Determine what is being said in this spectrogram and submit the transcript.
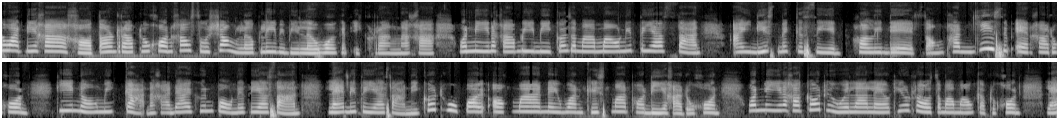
สวัสดีค่ะ ขอต้อนรับทุกคนเข้าสู่ช่อง Lovely BB Lover กันอีกครั้งนะคะ วันนี้นะคะ BB ก็จะมาเมาท์นิตยสาร I This Magazine Holiday 2021 ค่ะทุกคนที่น้องมิกะนะคะ ได้ขึ้นปกนิตยสาร และนิตยสารนี้ก็ถูกปล่อยออกมาในวันคริสต์มาสพอดีค่ะทุกคน วันนี้นะคะก็ถึงเวลาแล้วที่เราจะมาเมาท์กับทุกคน และ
